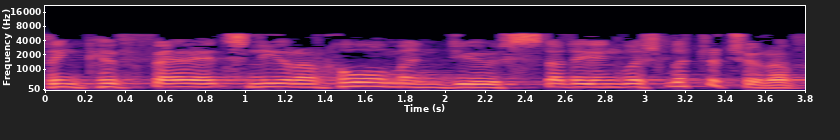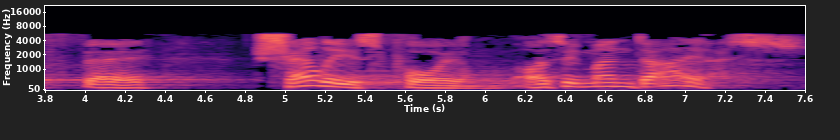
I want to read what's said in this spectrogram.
Think if uh, it's nearer home and you study English literature of uh, Shelley's poem, Ozymandias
